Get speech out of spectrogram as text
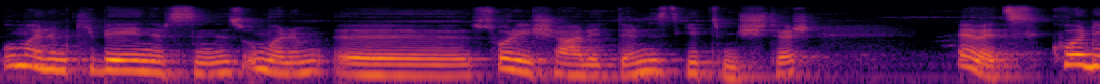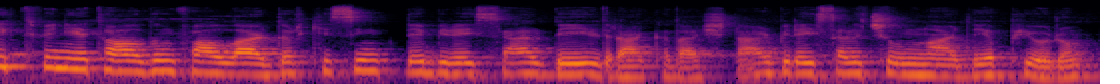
umarım ki beğenirsiniz. Umarım e, soru işaretleriniz gitmiştir. Evet, kolektife niyet aldığım fallardır. Kesinlikle bireysel değildir arkadaşlar. Bireysel açılımlarda yapıyorum.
